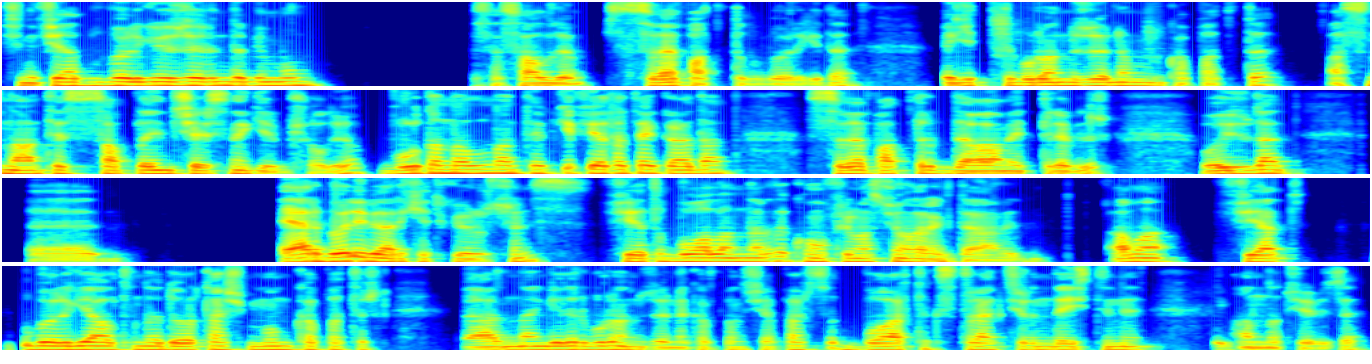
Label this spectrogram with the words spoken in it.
Şimdi fiyat bu bölge üzerinde bir mum mesela sallıyorum swap attı bu bölgede. Ve gitti buranın üzerine mum kapattı. Aslında antes supply'ın içerisine girmiş oluyor. Buradan alınan tepki fiyata tekrardan swap attırıp devam ettirebilir. O yüzden eğer böyle bir hareket görürseniz fiyatı bu alanlarda konfirmasyon olarak devam edin. Ama fiyat bu bölge altında 4 taş mum kapatır ve ardından gelir buranın üzerine kapanış yaparsa bu artık structure'ın değiştiğini anlatıyor bize.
